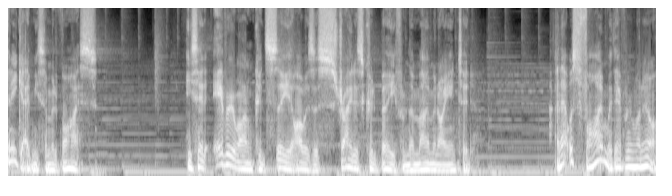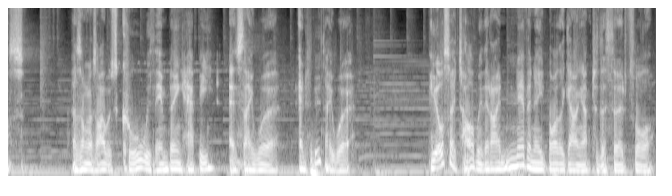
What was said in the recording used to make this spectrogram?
and he gave me some advice. He said everyone could see I was as straight as could be from the moment I entered. And that was fine with everyone else, as long as I was cool with them being happy as they were and who they were. He also told me that I never need bother going up to the third floor.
